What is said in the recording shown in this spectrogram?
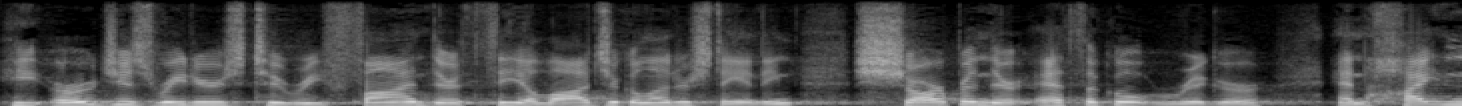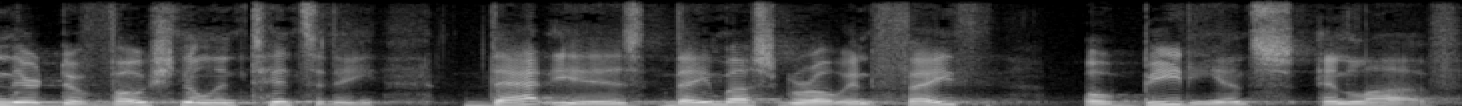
He urges readers to refine their theological understanding, sharpen their ethical rigor, and heighten their devotional intensity. That is, they must grow in faith obedience, and love.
